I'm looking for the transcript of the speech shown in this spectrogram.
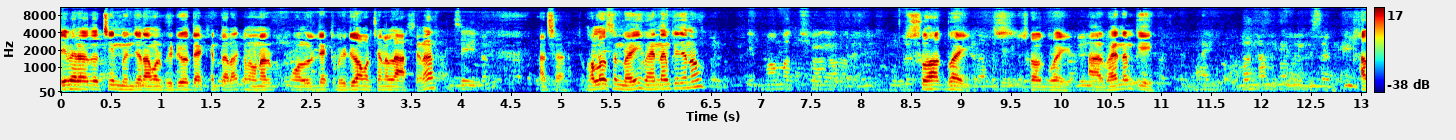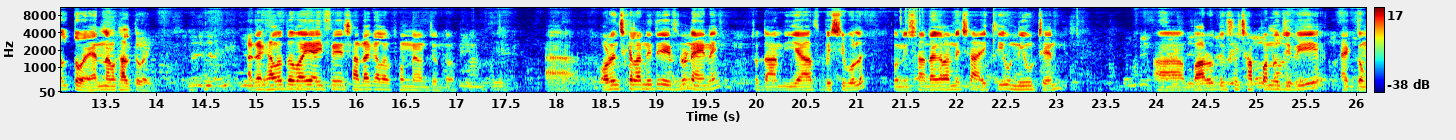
এই ভাইয়া হয়তো চিনবেন যারা আমার ভিডিও দেখেন তারা কারণ ওনার অলরেডি একটা ভিডিও আমার চ্যানেলে আছে না? আচ্ছা ভালো আছেন ভাই? ভাইয়ের নাম কি জানো সোহাগ ভাই। সোহাগ ভাই। আর ভাইয়ের নাম কি? খালতো ভাই এর নাম খালতো ভাই। আচ্ছা খালতো ভাই আইসে সাদা কালার ফোন নেওয়ার জন্য। অরেঞ্জ কালার নিতে গেছিল নেয় নাই। তো দাম ইয়া বেশি বলে। তো উনি সাদা কালার নিচ্ছে আইকিউ নিউ টেন বারো দুশো ছাপ্পান্ন জিবি একদম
